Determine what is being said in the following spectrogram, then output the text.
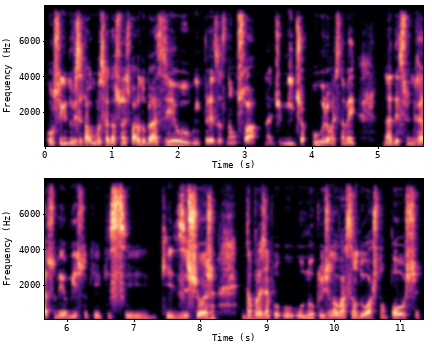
conseguido visitar algumas redações fora do Brasil, empresas não só né, de mídia pura, mas também né, desse universo meio misto que, que, se, que existe hoje. Então, por exemplo, o, o, núcleo de inovação do Washington Post,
